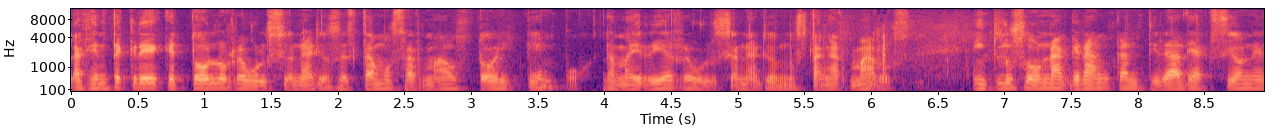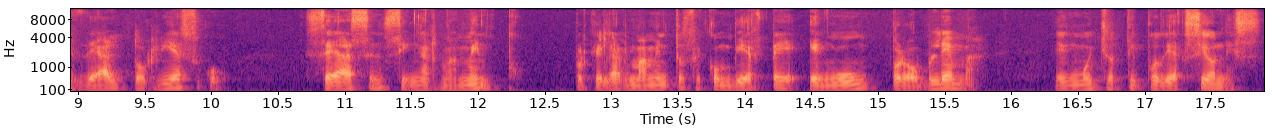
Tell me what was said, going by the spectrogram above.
La gente cree que todos los revolucionarios estamos armados todo el tiempo. La mayoría de revolucionarios no están armados. Incluso una gran cantidad de acciones de alto riesgo se hacen sin armamento, porque el armamento se convierte en un problema en mucho tipo de acciones.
